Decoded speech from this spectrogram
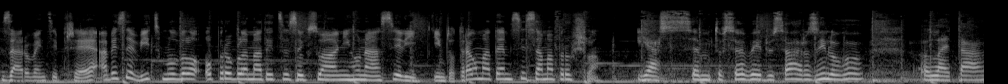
Zároveň si přeje, aby se víc mluvilo o problematice sexuálního násilí. Tímto traumatem si sama prošla. Já jsem to v sobě dosala hrozně dlouho, léta,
